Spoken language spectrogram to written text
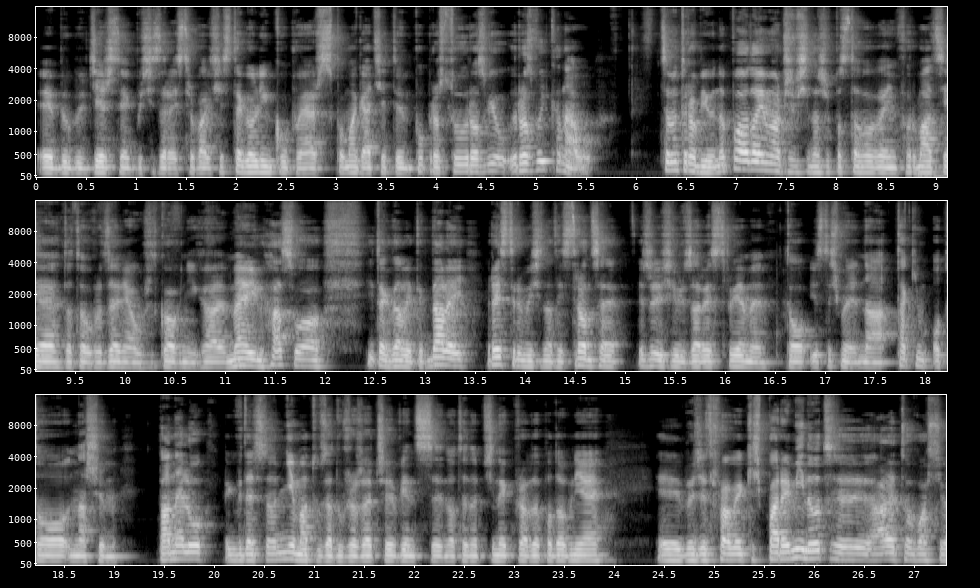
E, Byłbym wdzięczny, jakbyście zarejestrowali się z tego linku, ponieważ wspomagacie tym po prostu rozwój kanału. Co my tu robimy? No podajemy oczywiście nasze podstawowe informacje, data urodzenia, użytkownik, e, mail, hasło i tak dalej, i tak dalej. Rejestrujemy się na tej stronce. Jeżeli się już zarejestrujemy, to jesteśmy na takim oto naszym panelu. Jak widać, no nie ma tu za dużo rzeczy, więc y, no ten odcinek prawdopodobnie y, będzie trwał jakieś parę minut, y, ale to właśnie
